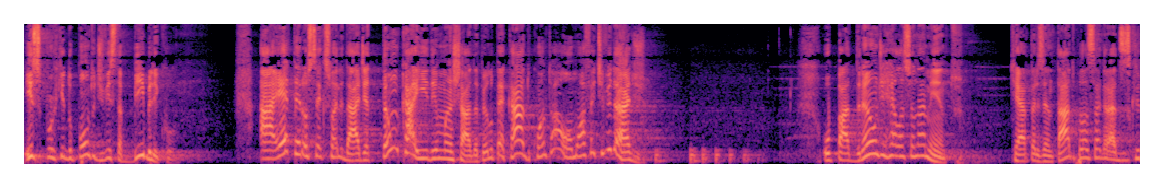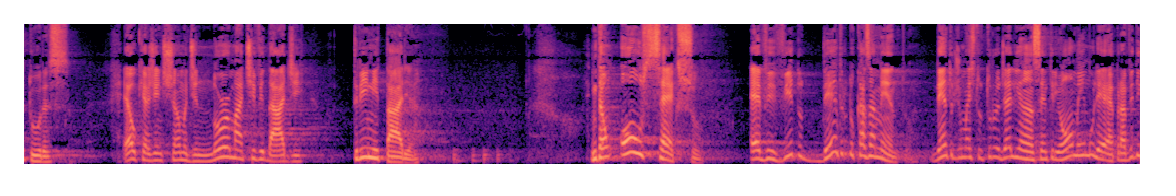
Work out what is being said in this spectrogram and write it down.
Isso porque, do ponto de vista bíblico, a heterossexualidade é tão caída e manchada pelo pecado quanto a homoafetividade. O padrão de relacionamento que é apresentado pelas Sagradas Escrituras é o que a gente chama de normatividade trinitária. Então, ou o sexo é vivido dentro do casamento, dentro de uma estrutura de aliança entre homem e mulher para a vida,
